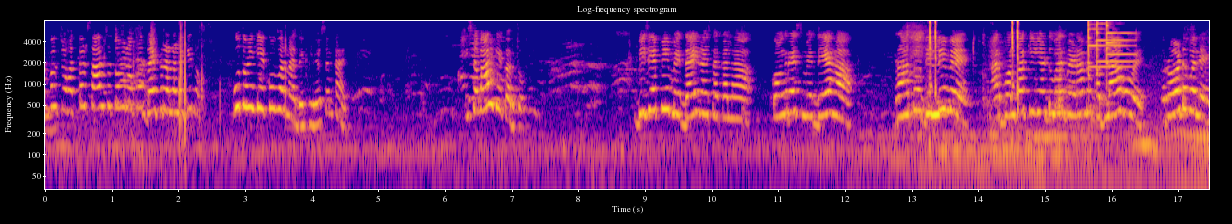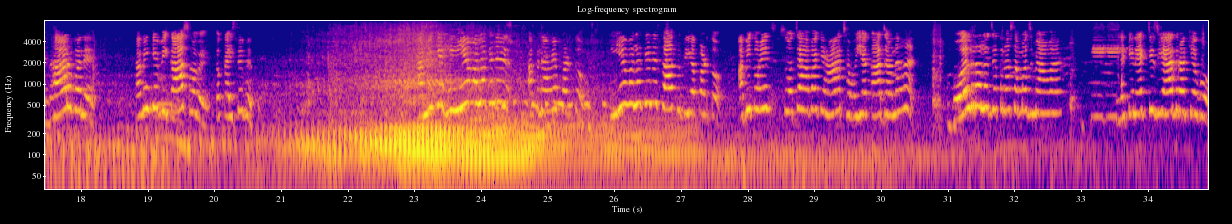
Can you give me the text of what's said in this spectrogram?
लगभग चौहत्तर साल से तो ओकरा देख रहा लेकिन उ तो के एको बार ना देख लियो ऐसा काहे। ई सवाल के करतो? बीजेपी में दे रह सकल हा, कांग्रेस में दे हा रहतो दिल्ली में, और बोलबा कि यहाँ डुमर बेड़ा में बदलाव होवे रोड बने, घर बने, हमी के विकास होवे तो कैसे भेजो हमी के हिये वाला के ने अपनावे पड़तो हिये वाला के ने साथ दिया पड़तो अभी तो ही सोचा हवा कि हाँ छवैया का जाना है बोल रहा जितना समझ में आवा है लेकिन एक चीज़ याद रखिए वो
